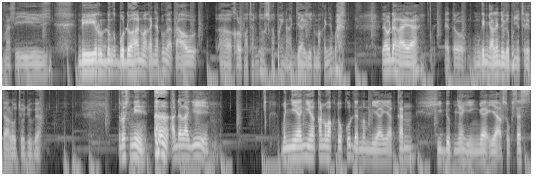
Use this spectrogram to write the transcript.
masih dirundung kebodohan makanya aku nggak tahu uh, kalau pacaran tuh harus ngapain aja gitu. Makanya ya udahlah ya. Itu mungkin kalian juga punya cerita lucu juga. Terus nih ada lagi. Menyia-nyiakan waktuku dan membiayakan hidupnya hingga ia sukses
